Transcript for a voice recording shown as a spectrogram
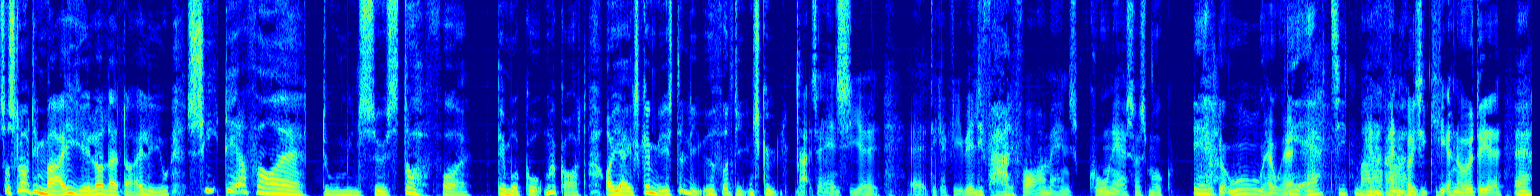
så slår de mig ihjel og lader dig leve. Sig derfor, at du er min søster, for at det må gå med godt, og jeg ikke skal miste livet for din skyld. Nej, så han siger, at det kan blive vældig farligt for ham, at hans kone er så smuk. Ja. Så skal, uh, uh, det er tit meget han, han risikerer noget der. Ja.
